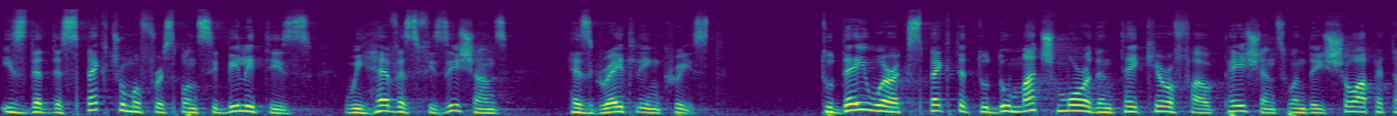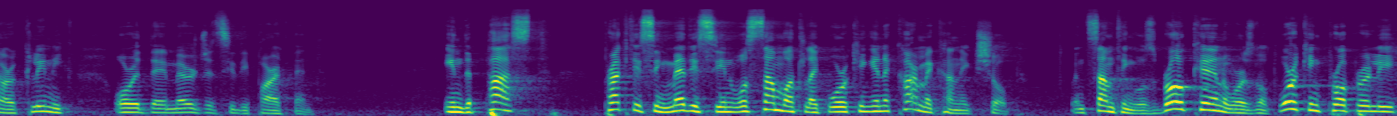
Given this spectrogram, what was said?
is that the spectrum of responsibilities we have as physicians has greatly increased. Today, we're expected to do much more than take care of our patients when they show up at our clinic or at the emergency department. In the past, practicing medicine was somewhat like working in a car mechanic shop. When something was broken or was not working properly,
